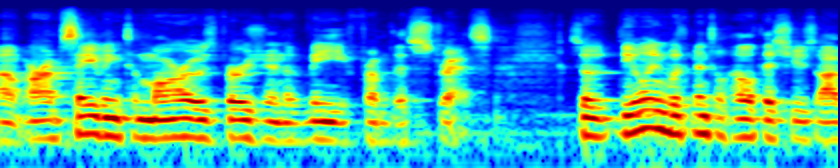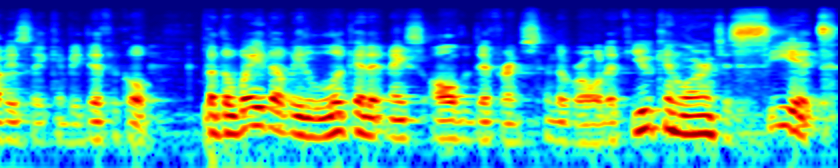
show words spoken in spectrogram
um, or I'm saving tomorrow's version of me from this stress. So dealing with mental health issues obviously can be difficult. But the way that we look at it makes all the difference in the world. If you can learn to see it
